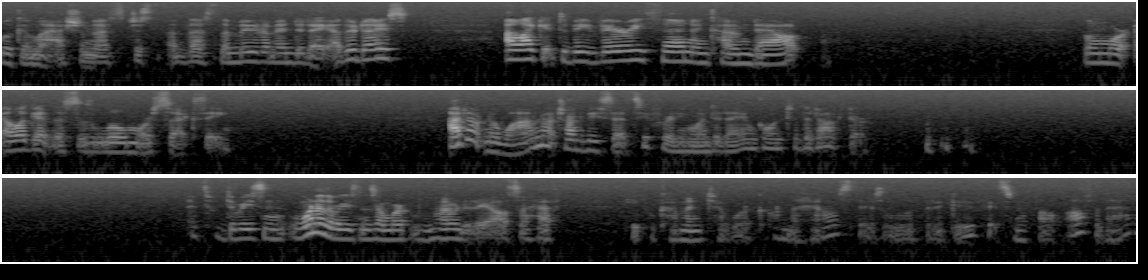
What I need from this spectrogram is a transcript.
looking lash, and that's just, that's the mood I'm in today. Other days, I like it to be very thin and combed out. A little more elegant. This is a little more sexy. I don't know why. I'm not trying to be sexy for anyone today. I'm going to the doctor. That's the reason, one of the reasons I'm working from home today. I also have people coming to work on the house. There's a little bit of goo fixing to fall off of that.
